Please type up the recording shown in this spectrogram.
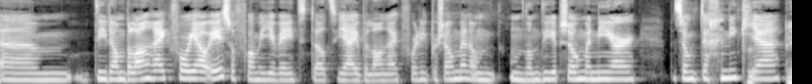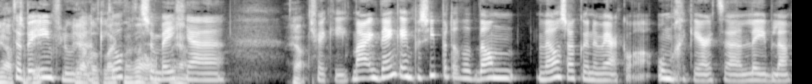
um, die dan belangrijk voor jou is, of van wie je weet dat jij belangrijk voor die persoon bent, om, om dan die op zo'n manier, met zo'n techniekje te, te, beïnvloeden. Ja, dat lijkt toch? me wel. Dat is een beetje ja. tricky. Maar ik denk in principe dat het dan wel zou kunnen werken, omgekeerd uh, labelen.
